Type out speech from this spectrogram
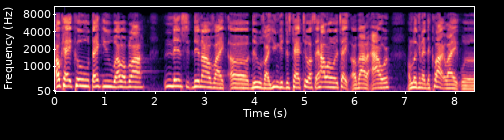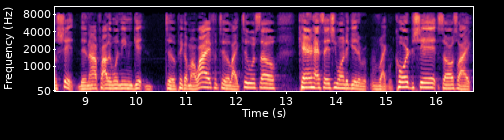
Okay, cool, thank you, blah, blah, blah. And then, she, then I was like, uh, dude was like, you can get this tattoo. I said, how long will it take? About an hour. I'm looking at the clock like, well, shit. Then I probably wouldn't even get to pick up my wife until like two or so. Karen had said she wanted to get it, like record the shit. So I was like,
